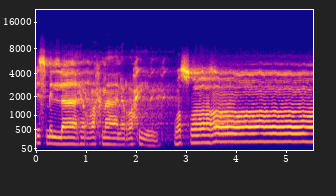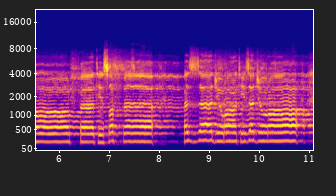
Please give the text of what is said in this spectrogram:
بسم الله الرحمن الرحيم. والصافات صفا فالزاجرات زجرا.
